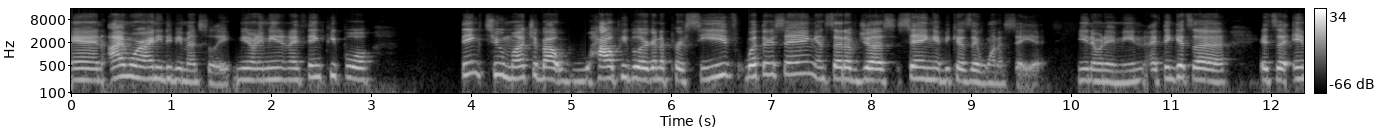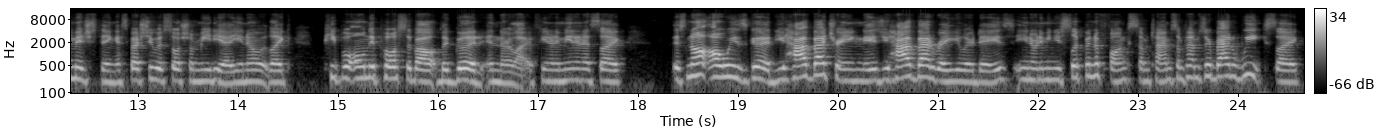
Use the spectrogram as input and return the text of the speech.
and I'm where I need to be mentally. You know what I mean? And I think people think too much about how people are going to perceive what they're saying instead of just saying it because they want to say it you know what i mean i think it's a it's an image thing especially with social media you know like people only post about the good in their life you know what i mean and it's like it's not always good you have bad training days you have bad regular days you know what i mean you slip into funks sometimes sometimes they're bad weeks like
